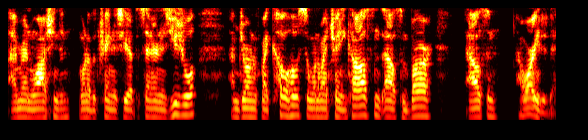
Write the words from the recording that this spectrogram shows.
I'm Ren Washington, one of the trainers here at the center, and as usual, I'm joined with my co-host and one of my training colleagues, Allison Barr. Allison, how are you today?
